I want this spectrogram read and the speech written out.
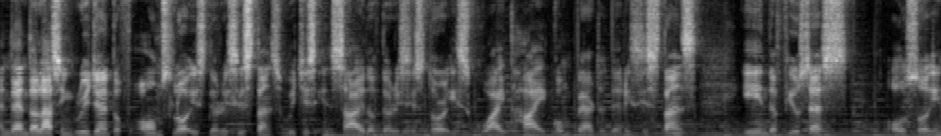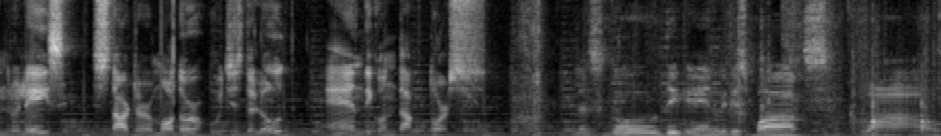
And then the last ingredient of Ohm's law is the resistance which is inside of the resistor is quite high compared to the resistance in the fuses, also in relays, starter motor which is the load, and the conductors. let's go dig in with this box. Wow.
